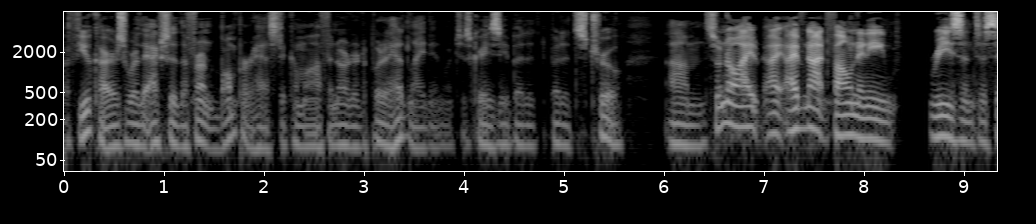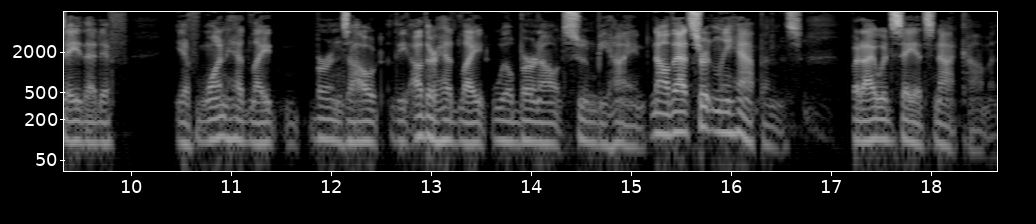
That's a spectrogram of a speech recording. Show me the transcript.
a few cars where the, actually the front bumper has to come off in order to put a headlight in, which is crazy, but it but it's true. Um, so no, I, I I've not found any reason to say that if if one headlight burns out, the other headlight will burn out soon behind. Now that certainly happens, but I would say it's not common.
